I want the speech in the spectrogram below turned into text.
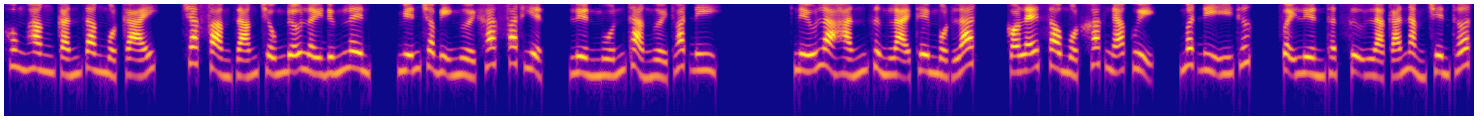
Hung hăng cắn răng một cái, Trác Phàm dáng chống đỡ lấy đứng lên, miễn cho bị người khác phát hiện, liền muốn thả người thoát đi. Nếu là hắn dừng lại thêm một lát, có lẽ sau một khắc ngã quỵ, mất đi ý thức, vậy liền thật sự là cá nằm trên thớt.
